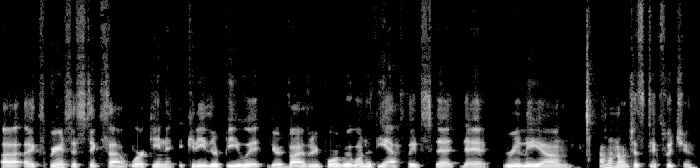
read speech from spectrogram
uh, an experience that sticks out working, it could either be with your advisory board, with one of the athletes that, that really, um, I don't know, just sticks with you.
